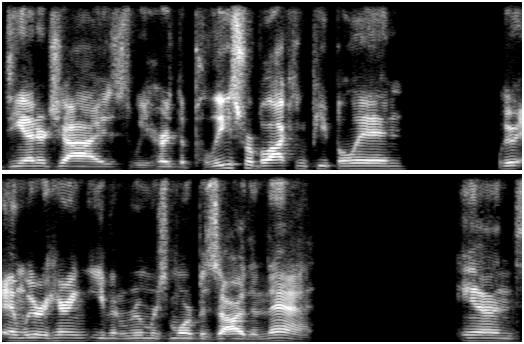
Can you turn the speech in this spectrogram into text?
de-energized. We heard the police were blocking people in. We were, and we were hearing even rumors more bizarre than that. And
